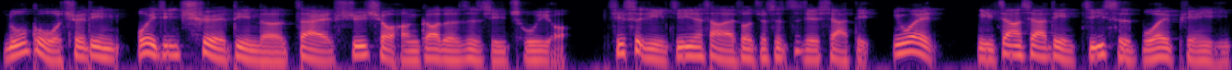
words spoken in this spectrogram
如果我确定我已经确定了在需求很高的日期出游。其实以经验上来说，就是直接下定，因为你这样下定，即使不会便宜，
